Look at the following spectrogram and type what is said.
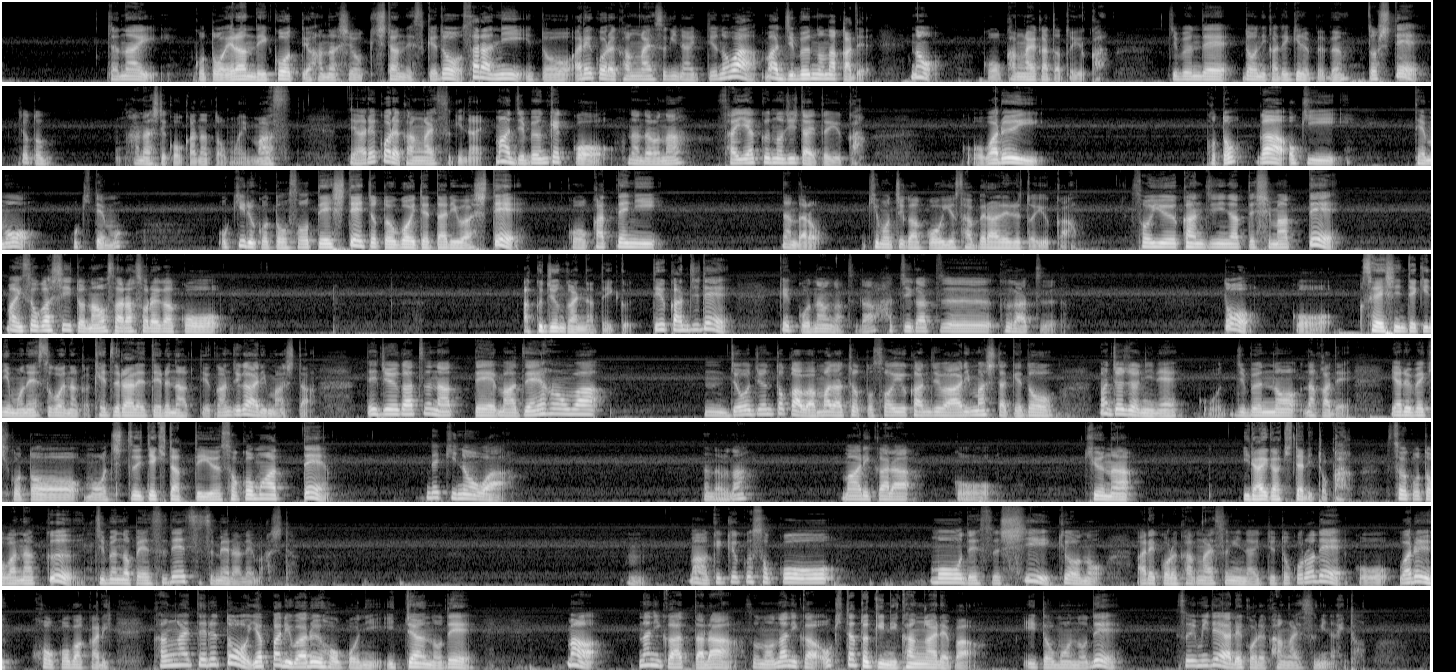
じゃないことを選んでいこうっていう話をしたんですけど、さらに、えっと、あれこれ考えすぎないっていうのは、まあ自分の中でのこう考え方というか、自分でどうにかできる部分として、ちょっと話していこうかなと思います。で、あれこれ考えすぎない。まあ自分結構、なんだろうな、最悪の事態というか、こう悪いことが起きても、起きても、起きることを想定してちょっと動いてたりはして、こう勝手に、なんだろう、気持ちがこう揺さぶられるというか、そういう感じになってしまって、まあ忙しいとなおさらそれがこう、悪循環になっていくっていう感じで、結構何月だ ?8 月、9月と、こう、精神的にもね、すごいなんか削られてるなっていう感じがありました。で、10月になって、まあ前半は、うん、上旬とかはまだちょっとそういう感じはありましたけど、まあ徐々にね、こう自分の中でやるべきことも落ち着いてきたっていうそこもあって、で、昨日は、なんだろうな、周りから、こう、急な依頼が来たりとか、そういうことがなく、自分のペースで進められました。うんまあ結局そこもですし、今日のあれこれ考えすぎないっていうところで、こう悪い方向ばかり考えてると、やっぱり悪い方向に行っちゃうので、まあ何かあったら、その何か起きた時に考えればいいと思うので、そういう意味であれこれ考えすぎないと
